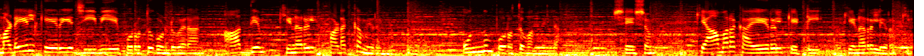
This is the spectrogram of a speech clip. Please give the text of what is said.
മടയിൽ കയറിയ ജീവിയെ പുറത്തു കൊണ്ടുവരാൻ ആദ്യം കിണറിൽ പടക്കമെറിഞ്ഞു ഒന്നും പുറത്തു വന്നില്ല. ശേഷം ക്യാമറ കയറിൽ കെട്ടി കിണറിലിറക്കി.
